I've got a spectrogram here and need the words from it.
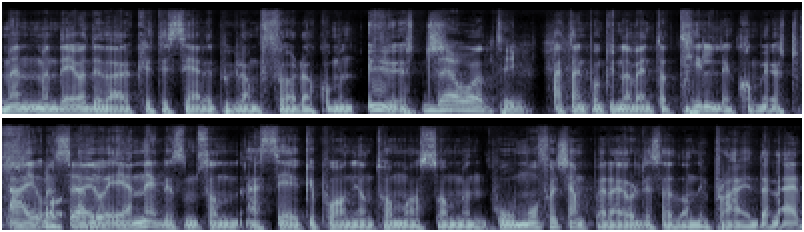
Men, men det er jo det der å kritisere et program før det har kommet ut. Det er også en ting. Jeg tenker man kunne ha venta til det kom ut. Jeg jo, jeg er jo enig, liksom sånn, jeg ser jo ikke på han Jan Thomas som en homoforkjemper. Jeg har aldri sett han i Pride eller,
